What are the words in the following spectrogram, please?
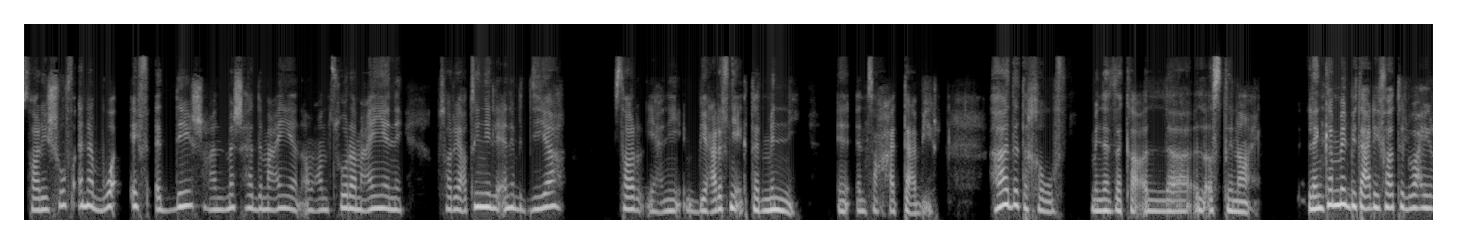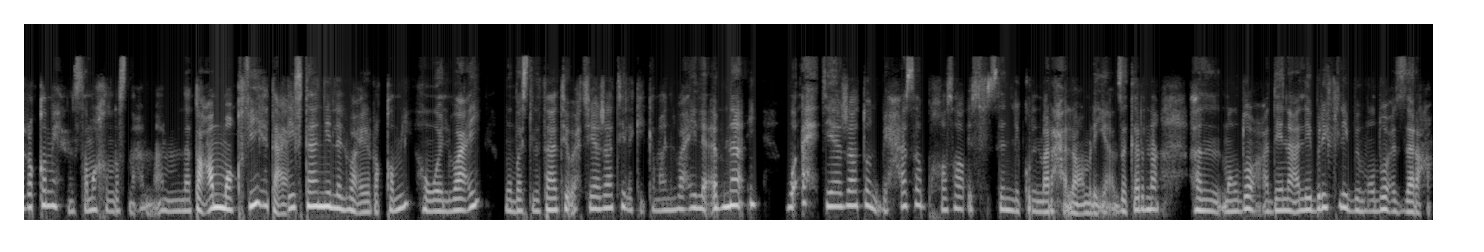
صار يشوف أنا بوقف قديش عند مشهد معين أو عند صورة معينة صار يعطيني اللي أنا بدي إياه صار يعني بيعرفني أكثر مني ان صح التعبير. هذا تخوف من الذكاء الاصطناعي. لنكمل بتعريفات الوعي الرقمي. إحنا لسه ما خلصنا. عم, عم نتعمق فيه تعريف ثاني للوعي الرقمي. هو الوعي مو بس لذاتي واحتياجاتي لكن كمان الوعي لأبنائي واحتياجاتهم بحسب خصائص السن لكل مرحلة عمرية. ذكرنا هالموضوع عدينا عليه بريفلي بموضوع الزرعة.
